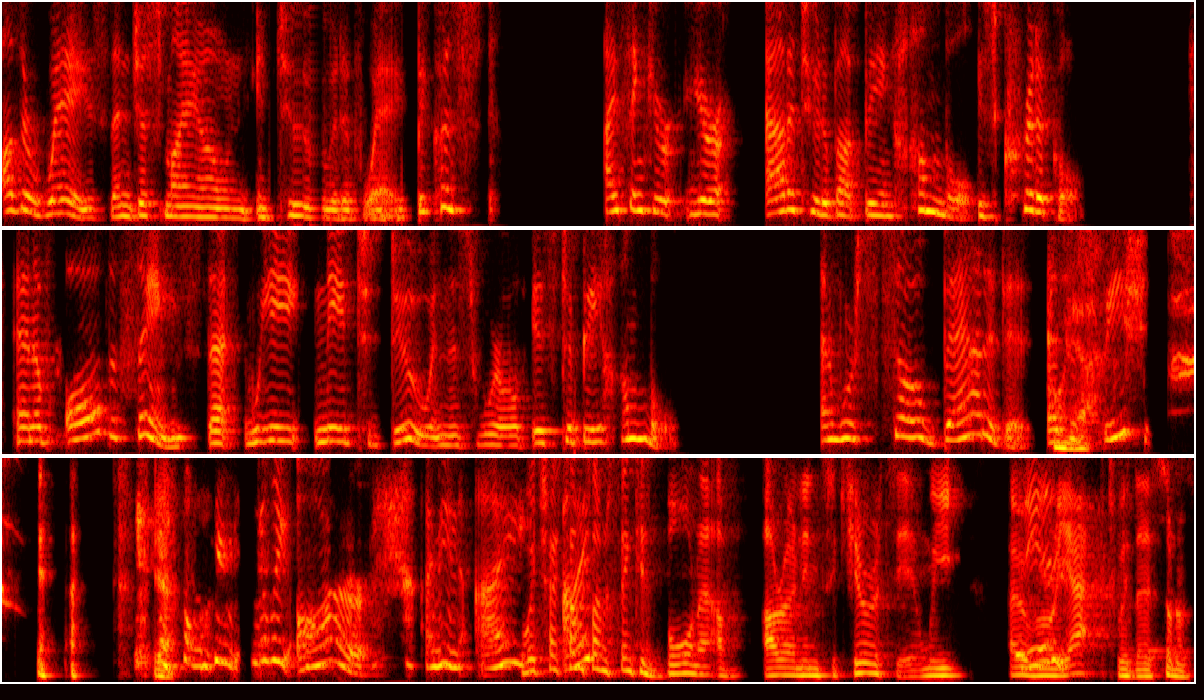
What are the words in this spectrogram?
other ways than just my own intuitive way. Because I think your your attitude about being humble is critical and of all the things that we need to do in this world is to be humble. And we're so bad at it as oh, yeah. a species. yeah. we really are. I mean, I which I sometimes I, think is born out of our own insecurity, and we overreact with a sort of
